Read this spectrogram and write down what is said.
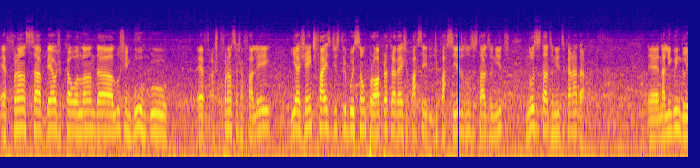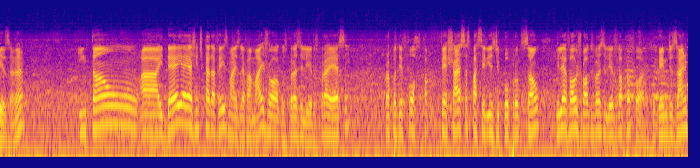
é, França, Bélgica, Holanda, Luxemburgo, é, acho que França já falei e a gente faz distribuição própria através de, parceiro, de parceiros nos Estados Unidos, nos Estados Unidos e Canadá, é, na língua inglesa, né? Então a ideia é a gente cada vez mais levar mais jogos brasileiros para Essen, para poder for, fechar essas parcerias de coprodução e levar os jogos brasileiros lá para fora. O game design,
